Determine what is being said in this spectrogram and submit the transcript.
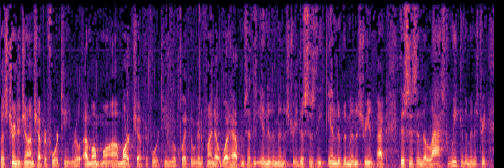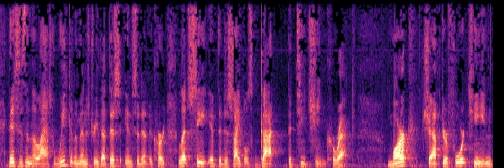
Let's turn to John chapter 14, real, uh, uh, Mark chapter 14 real quick, and we're going to find out what happens at the end of the ministry. This is the end of the ministry. In fact, this is in the last week of the ministry. This is in the last week of the ministry that this incident occurred. Let's see if the disciples got the teaching correct. Mark chapter 14,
